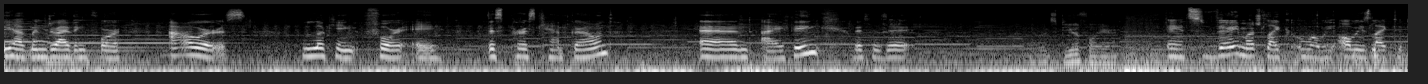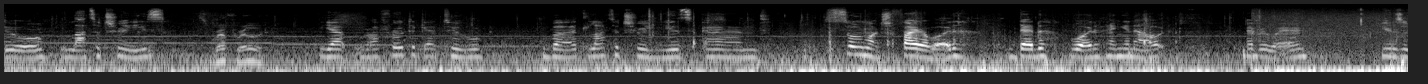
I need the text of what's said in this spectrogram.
We have been driving for hours looking for a dispersed campground, and I think this is it. It looks beautiful here. It's very much like what we always like to do lots of trees. It's a rough road. Yep, rough road to get to, but lots of trees and so much firewood, dead wood hanging out everywhere. Here's a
